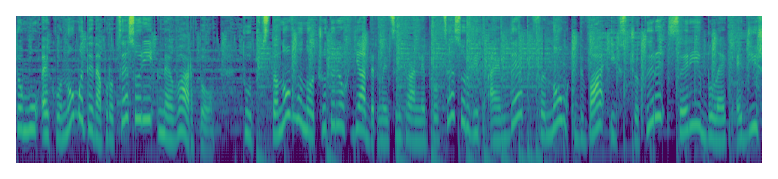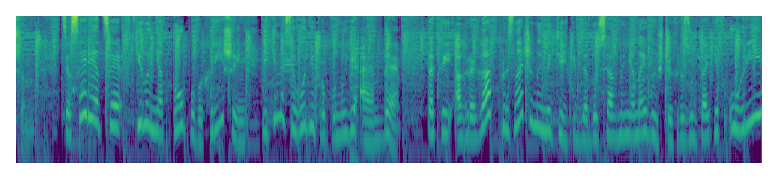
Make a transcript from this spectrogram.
Тому економити на процесорі не варто. Тут встановлено чотирьохядерний центральний процесор від AMD Phenom 2X4 серії Black Edition. Ця серія це втілення топових рішень, які на сьогодні пропонує AMD. Такий агрегат призначений не тільки для досягнення найвищих результатів у грі,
